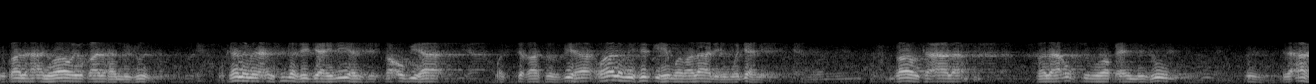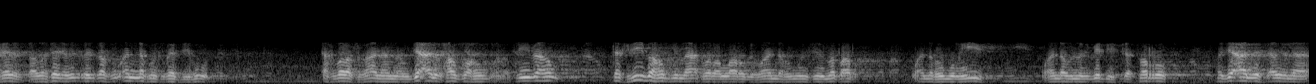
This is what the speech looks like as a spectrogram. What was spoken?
يقال لها أنواع ويقال لها النجوم. وكان من سنة الجاهلية الاستسقاء بها والاستغاثة بها وهذا من شركهم وضلالهم وجهلهم. قال تعالى فلا أقسم واقع النجوم إلى آخره قال وتجعل رزقكم أنكم تكذبون. أخبر سبحانه أنهم جعلوا حظهم ونصيبهم تكذيبهم بما أخبر الله به وأنه منزل المطر وأنه مغيث وأنه الذي بيده التصرف فجعلوا يسألون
